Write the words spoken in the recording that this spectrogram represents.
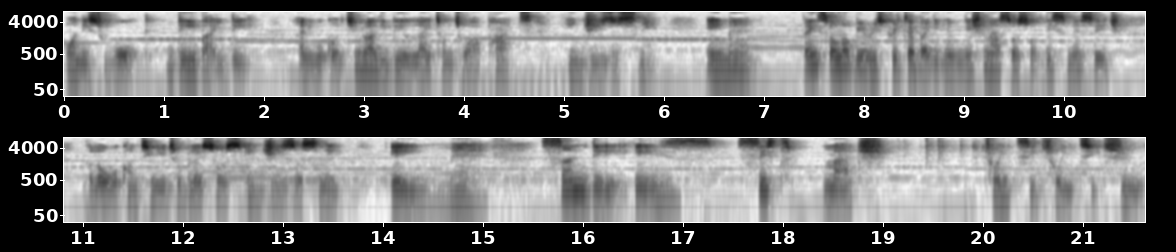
on His word day by day and it will continually be a light unto our paths in Jesus' name. Amen. Thanks for not being restricted by the denominational source of this message. The Lord will continue to bless us in Jesus' name. Amen. Sunday is 6th March 2022,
